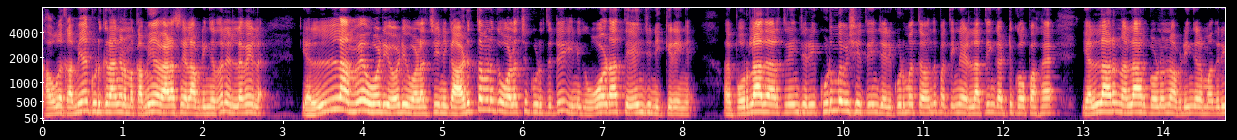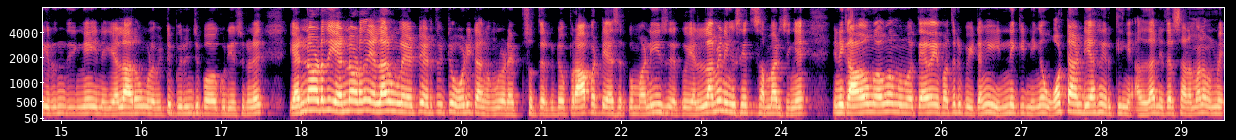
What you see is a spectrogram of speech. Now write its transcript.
அவங்க கம்மியாக கொடுக்குறாங்க. நம்ம கம்மியாக வேலை செய்யலாம் அப்படிங்கிறதுல இல்லவே இல்லை. எல்லாமே ஓடி ஓடி உழைச்சி இன்றைக்கி அடுத்தவனுக்கு உழைச்சி கொடுத்துட்டு இன்றைக்கி ஓடா தேஞ்சு நிற்கிறீங்க அது பொருளாதாரத்துலேயும் சரி குடும்ப விஷயத்தையும் சரி குடும்பத்தை வந்து பார்த்திங்கன்னா எல்லாத்தையும் கட்டுக்கோப்பாக எல்லாரும் நல்லா இருக்கணும்னு அப்படிங்கிற மாதிரி இருந்தீங்க. இன்றைக்கி எல்லாரும் உங்களை விட்டு பிரிஞ்சு போகக்கூடிய சூழ்நிலை. என்னோடது என்னோடது எல்லாரும் உங்களை எட்டு எடுத்து விட்டு ஓடிட்டாங்க. உங்களோட சொத்து இருக்கட்டும் ப்ராப்பர்ட்டியாஸ் இருக்கும் மணிஸ் இருக்கும் எல்லாமே நீங்கள் சேர்த்து சம்பாரிச்சிங்க. இன்றைக்கி அவங்கவுங்க அவங்கவுங்க தேவையை பார்த்துட்டு போயிட்டாங்க. இன்றைக்கி நீங்கள் ஓட்டாண்டியாக இருக்கீங்க. அதுதான் நிதர்சனமான உண்மை.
